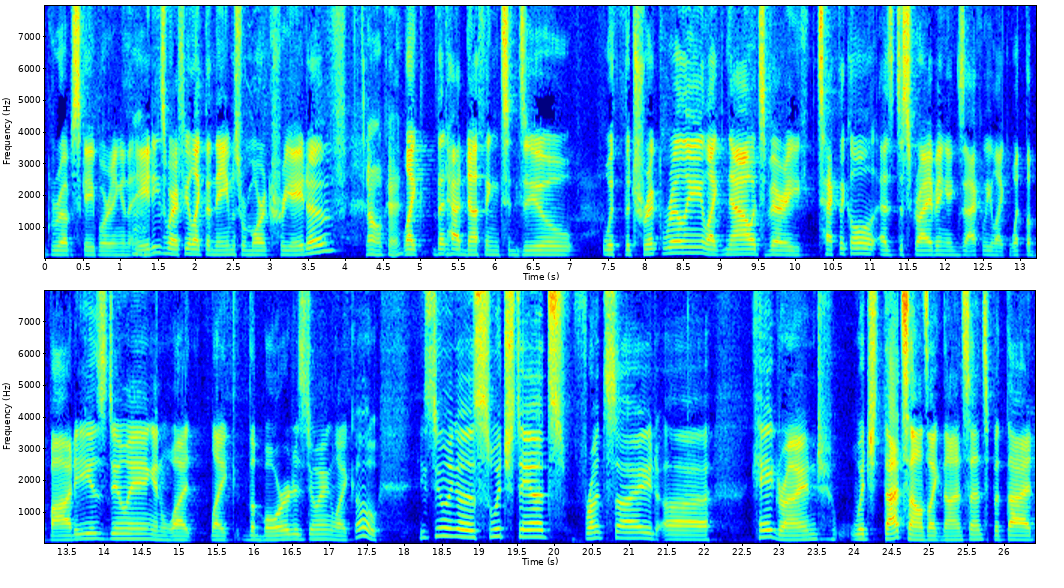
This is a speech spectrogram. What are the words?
grew up skateboarding in the '80s, where I feel like the names were more creative, Oh, okay. like that had nothing to do with the trick really. Like now, it's very technical as describing exactly like what the body is doing and what like the board is doing. Like oh he's doing a switch stance front side uh K grind, which that sounds like nonsense, but that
